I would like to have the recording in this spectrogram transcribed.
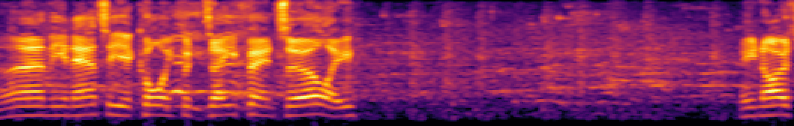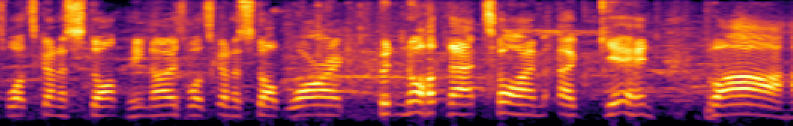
and the announcer here calling for defence early. He knows what's going to stop. He knows what's going to stop Warwick, but not that time again. Barr.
